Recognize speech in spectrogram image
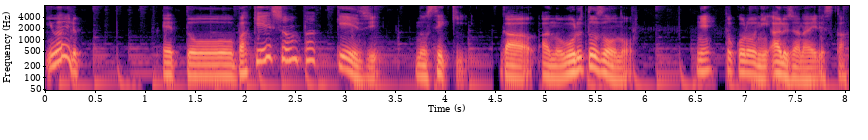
いわゆる、えっと、バケーションパッケージの席が、あの、ウォルト像のね、ところにあるじゃないですか。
